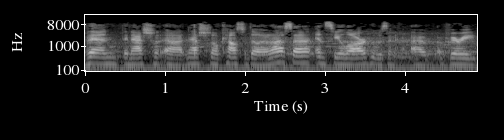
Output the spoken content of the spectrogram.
Then the National uh, National Council de la Raza, NCLR, who was an, a, a very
